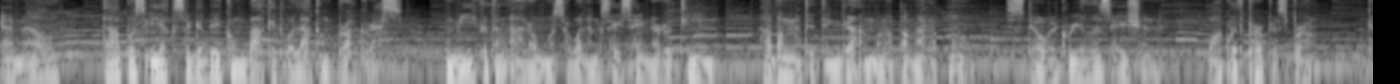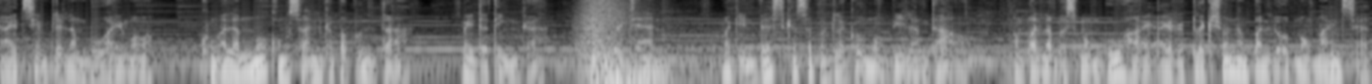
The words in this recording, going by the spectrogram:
ML, tapos iyak sa gabi kung bakit wala kang progress. Umiikot ang araw mo sa walang saysay na routine habang natitingga ang mga pangarap mo. Stoic realization. Walk with purpose, bro. Kahit simple lang buhay mo, kung alam mo kung saan ka papunta, may dating ka. Number 10. Mag-invest ka sa paglago mo bilang tao. Ang panlabas mong buhay ay refleksyon ng panloob mong mindset.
